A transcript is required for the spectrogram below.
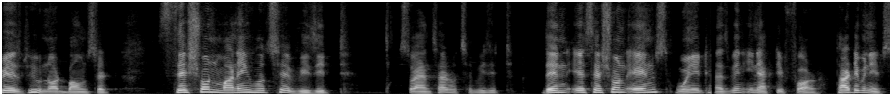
page view not bounced session মানেই হচ্ছে ভিজিট সো অ্যান্সার হচ্ছে visit then a session ends when it has been inactive for thirty minutes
